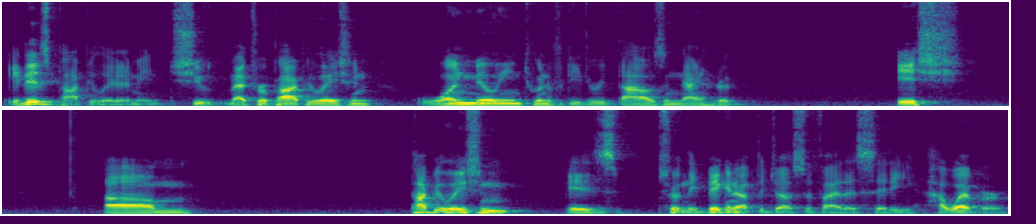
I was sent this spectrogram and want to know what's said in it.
it is populated. I mean, shoot, metro population 1,253,900 ish. Um, population is certainly big enough to justify this city. However,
